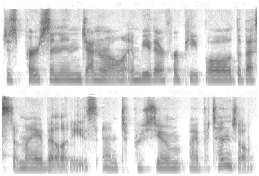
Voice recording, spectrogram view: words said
just person in general and be there for people the best of my abilities and to pursue my potential.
